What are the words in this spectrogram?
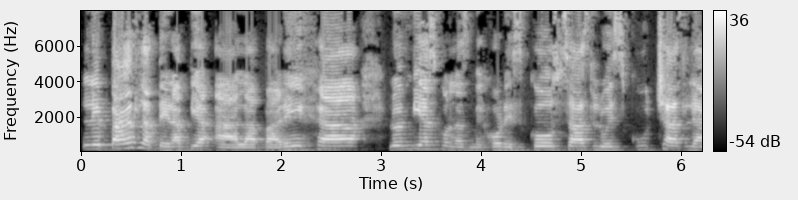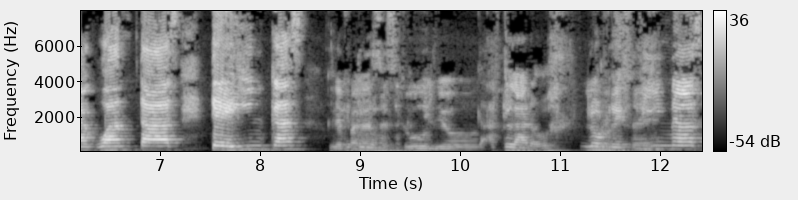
Le pagas la terapia a la pareja, lo envías con las mejores cosas, lo escuchas, le aguantas, te hincas. Le pagas estudios. Ah, claro, lo refinas,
